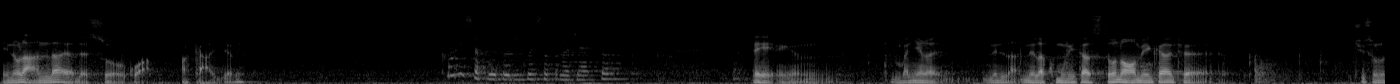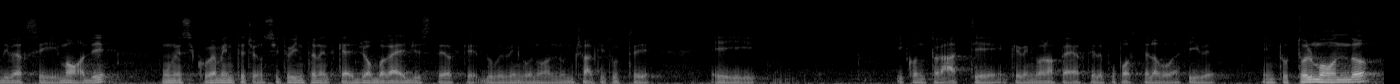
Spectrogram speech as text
in Olanda e adesso qua a Cagliari. Come hai saputo di questo progetto? E ehm, in maniera, nella, nella comunità astronomica cioè, ci sono diversi modi. Uno è sicuramente c'è un sito internet che è Job Register che- dove vengono annunciati tutti i, i contratti che vengono aperti, le proposte lavorative in tutto il mondo.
